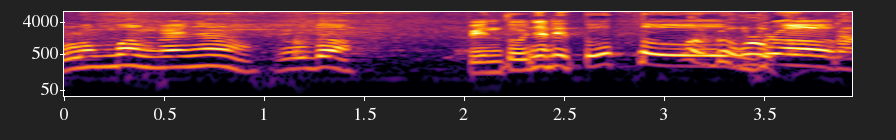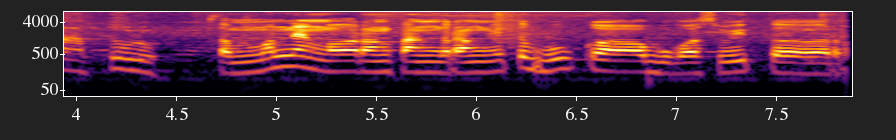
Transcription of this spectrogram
Belum, Bang, kayaknya. Ya udah. Pintunya ditutup, Waduh. Bro. Nah, tuh lu. Temen yang orang Tangerang itu buka, buka sweater.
